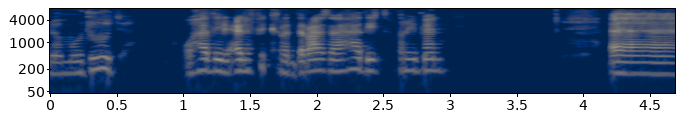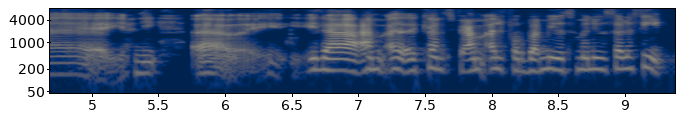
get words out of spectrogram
أنها موجودة. وهذه على فكرة الدراسة هذه تقريبا آه يعني آه إلى عام آه، كانت في عام 1438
